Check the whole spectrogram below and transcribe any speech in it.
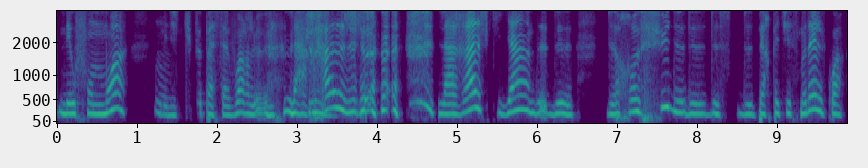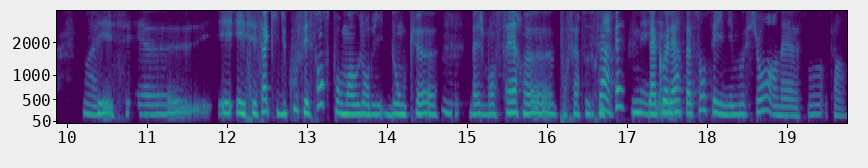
mais au fond de moi, mais mmh. tu peux pas savoir le, la mmh. rage, la rage qu'il y a de, de, de refus de, perpétuer ce modèle, quoi. Euh, et, et c'est ça qui du coup fait sens pour moi aujourd'hui. Donc, euh, mmh. bah, je m'en sers euh, pour faire tout ce que je fais. Mais... La colère, de toute façon, c'est une émotion. On a son... enfin,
